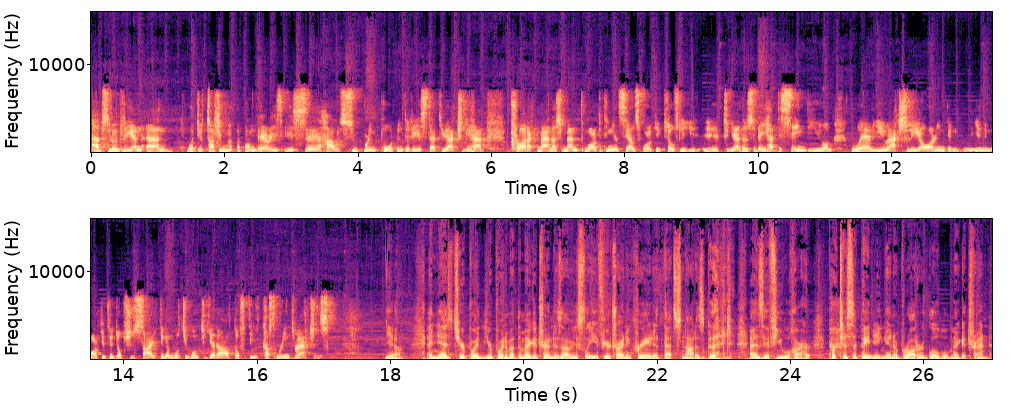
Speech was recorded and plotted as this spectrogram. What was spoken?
Absolutely, and and what you're touching upon there is is uh, how super important it is that you actually have product management, marketing, and sales working closely uh, together, so they have the same view on where you actually are in the in the market adoption cycle and what you want to get out of the customer interactions. Yeah. And as to your point, your point about the megatrend is obviously if you're trying to create it, that's not as good as if you are participating in a broader global megatrend.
